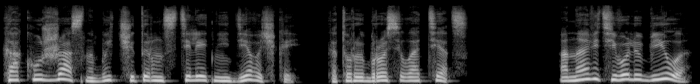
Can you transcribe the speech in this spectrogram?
как ужасно быть четырнадцатилетней девочкой, которую бросил отец. Она ведь его любила,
